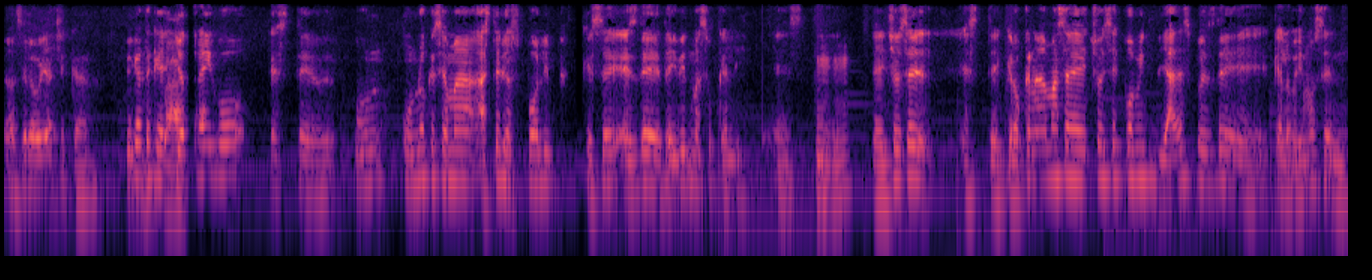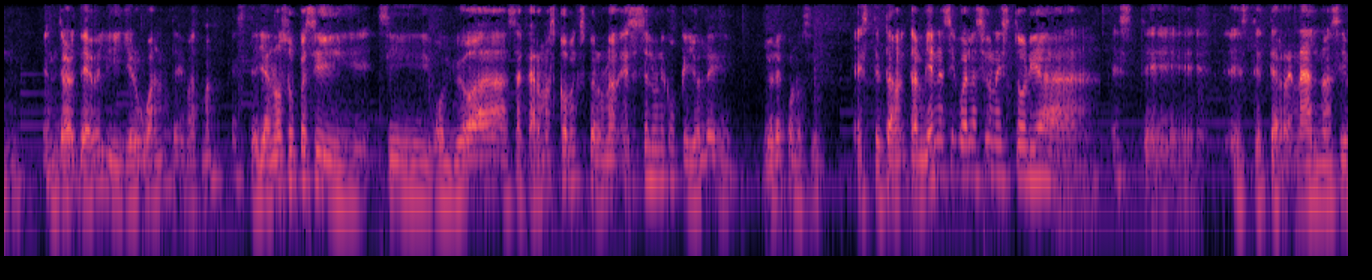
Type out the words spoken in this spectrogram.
No, sí lo voy a checar. Fíjate que Va. yo traigo este un, uno que se llama Asterios Polyp, que ese es de David Mazzucchelli. Este. De hecho, ese, este, creo que nada más ha hecho ese cómic ya después de que lo vimos en, en Daredevil y Year One de Batman. Este, ya no supe si, si volvió a sacar más cómics, pero ese es el único que yo le, yo le conocí. Este, ta- también es igual así una historia este, este, terrenal, ¿no? Así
